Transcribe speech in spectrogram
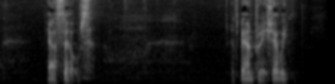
ourselves. Let's bow in prayer, shall we?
